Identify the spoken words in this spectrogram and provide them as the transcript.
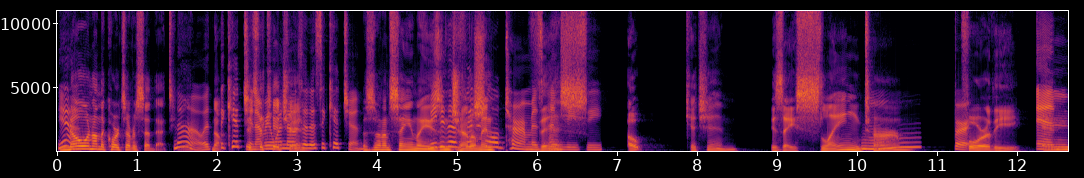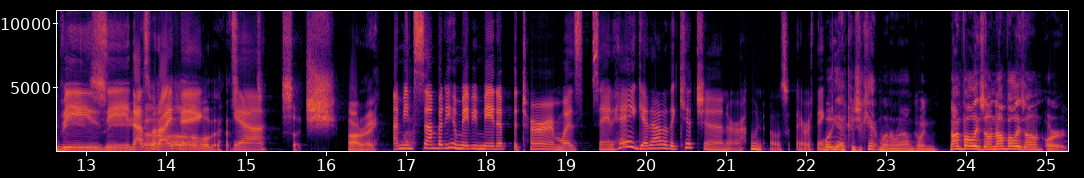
Yeah. No one on the court's ever said that to you. no, it's the kitchen. it's the Everyone knows kitchen. it as a kitchen. This is what I'm saying, ladies Maybe and the gentlemen. official term is this- NVC. Oh, kitchen is a slang term Mm, for, for the NVZ. That's what I think. Oh, that's yeah. Such. All right. I mean, somebody who maybe made up the term was saying, hey, get out of the kitchen, or who knows what they were thinking. Well, yeah, because you can't run around going non volley zone, non volley zone, or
